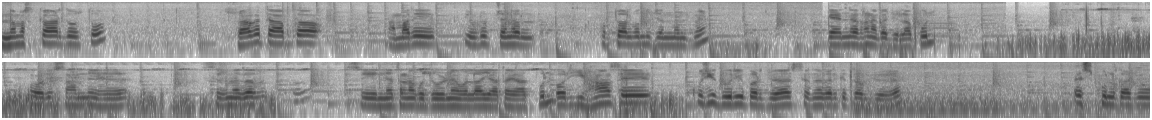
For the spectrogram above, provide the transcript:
नमस्कार दोस्तों, स्वागत है आपका हमारे YouTube चैनल पुर्तवाल बंधु जनमंच में। कैनर थाना का झूला पुल। और इस सामने है श्रीनगर से नथाना को जोड़ने वाला यातायात पुल। और यहाँ से कुछ ही दूरी पर जो है, श्रीनगर की तरफ़ जो है, इस पुल का जो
